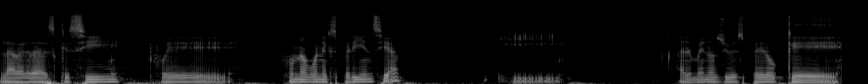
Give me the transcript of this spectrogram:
la verdad es que sí, fue, fue una buena experiencia y al menos yo espero que,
